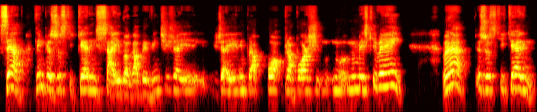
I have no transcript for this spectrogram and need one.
Certo? Tem pessoas que querem sair do HB20 e já irem, já irem para a Porsche no, no, mês que vem. Não é? Pessoas que querem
